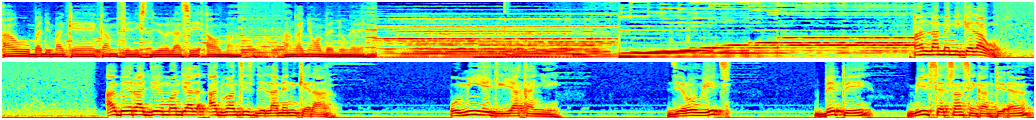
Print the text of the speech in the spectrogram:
aw bademakɛ kam feliksi de y'o lase aw ma an ka ɲɔgɔn bɛn dongɛrɛ an lamɛnnikɛlaw a be radio mondial advantiste de lamɛnni kɛra o min ye jigiya kan ye 08 BP 1751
